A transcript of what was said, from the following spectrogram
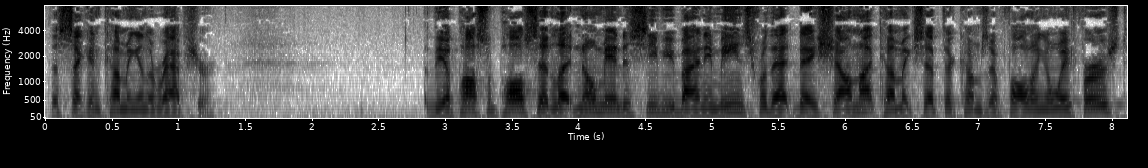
the second coming in the rapture the Apostle Paul said, Let no man deceive you by any means, for that day shall not come except there comes a falling away first,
